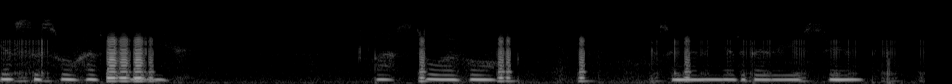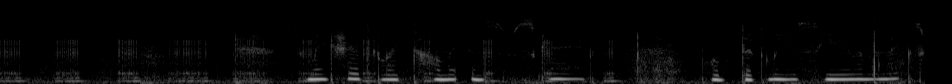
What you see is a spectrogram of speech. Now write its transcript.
Guess this will have to be last level because I'm running out of batteries soon. So make sure to like, comment, and subscribe. We'll definitely see you in the next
